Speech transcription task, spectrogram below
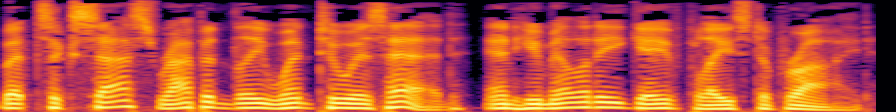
But success rapidly went to his head, and humility gave place to pride.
